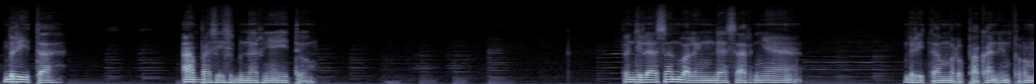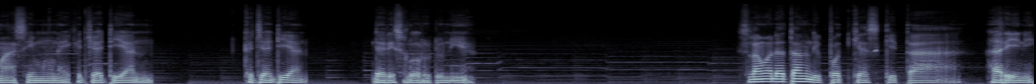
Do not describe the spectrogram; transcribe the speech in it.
Berita, apa sih sebenarnya itu? Penjelasan paling mendasarnya, berita merupakan informasi mengenai kejadian kejadian dari seluruh dunia. Selamat datang di podcast kita hari ini.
